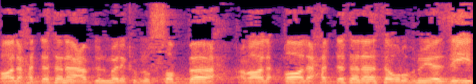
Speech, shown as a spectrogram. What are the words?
قال حدثنا عبد الملك بن الصباح. قال, قال حدثنا ثور بن يزيد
